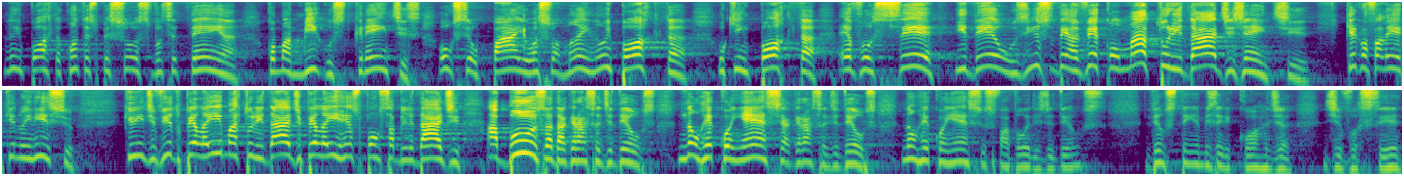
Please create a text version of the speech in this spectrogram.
Não importa quantas pessoas você tenha como amigos crentes, ou seu pai ou a sua mãe, não importa. O que importa é você e Deus. Isso tem a ver com maturidade, gente. O que, que eu falei aqui no início? Que o indivíduo, pela imaturidade, pela irresponsabilidade, abusa da graça de Deus, não reconhece a graça de Deus, não reconhece os favores de Deus. Deus tenha misericórdia de você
